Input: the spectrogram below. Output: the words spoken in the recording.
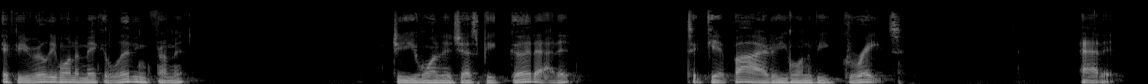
if you really want to make a living from it, do you want to just be good at it to get by, or do you want to be great at it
